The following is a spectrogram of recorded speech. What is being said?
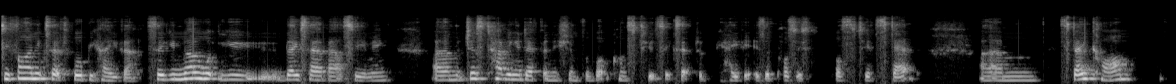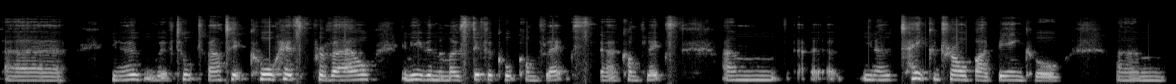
define acceptable behaviour. So you know what you they say about seeming. Um, just having a definition for what constitutes acceptable behaviour is a positive, positive step. Um, stay calm. Uh, you know, we've talked about it. Cool heads prevail in even the most difficult conflicts. Uh, conflicts. Um, uh, you know, take control by being cool. Um,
